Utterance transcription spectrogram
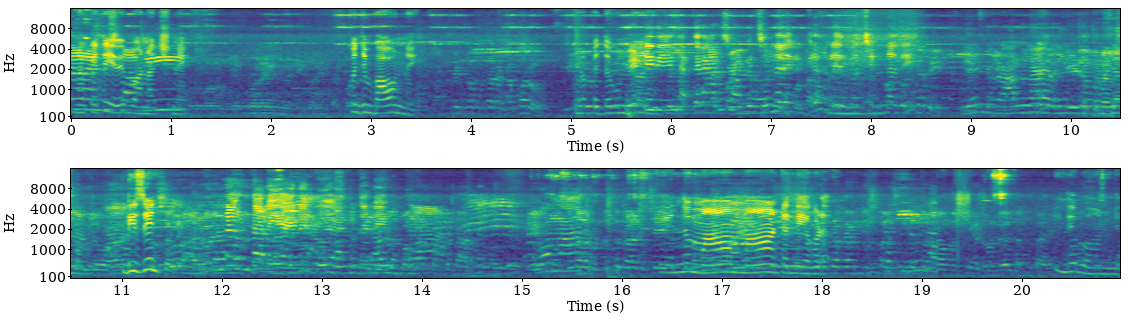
నాకైతే ఇవే బాగా నచ్చినాయి కొంచెం బాగున్నాయి కొంచెం పెద్దగా ఉన్నాయి డిజైన్ ఏందో మా మా అంటుంది అక్కడ. ఇదే బాగుంది.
